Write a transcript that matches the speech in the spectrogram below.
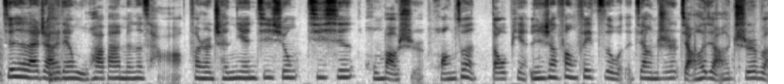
接下来找一点五花八门的草，放上陈年鸡胸、鸡心、红宝石、黄钻、刀片，淋上放飞自我的酱汁，搅和搅和吃吧。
